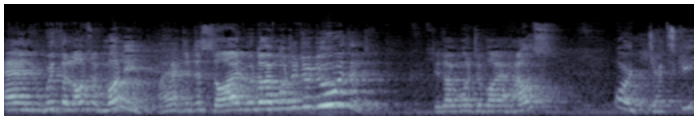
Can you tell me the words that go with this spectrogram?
And with a lot of money, I had to decide what I wanted to do with it. Did I want to buy a house? Or a jet ski?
